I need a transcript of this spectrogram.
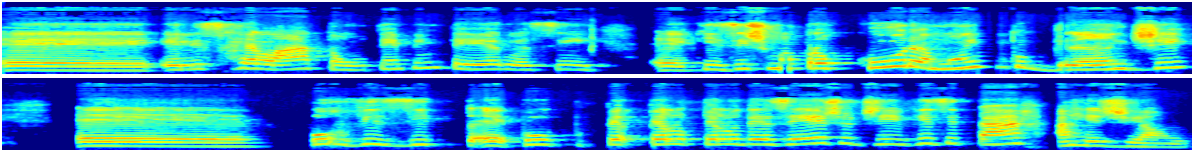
é, eles relatam o tempo inteiro, assim, é, que existe uma procura muito grande é, por visita, é, por, pelo, pelo desejo de visitar a região,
